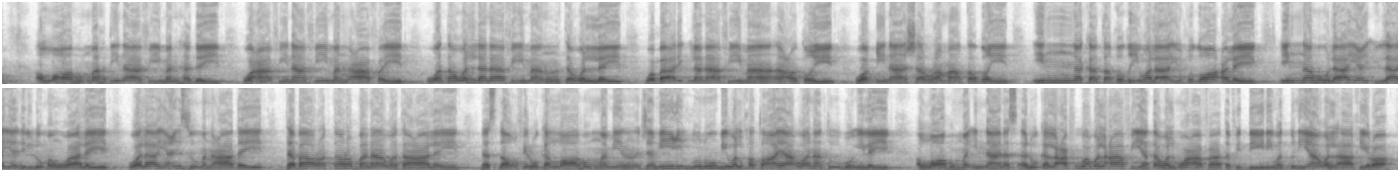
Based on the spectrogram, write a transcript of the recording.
اللهم اهدنا فيمن هديت وعافنا فيمن عافيت وتولنا فيمن توليت وبارك لنا فيما أعطيت وقنا شر ما قضيت إنك تقضي ولا يقضى عليك إنه لا لا يذل من واليت ولا يعز من عاديت تباركت ربنا وتعاليت. نستغفرك اللهم من جميع الذنوب والخطايا ونتوب إليك. اللهم إنا نسألك العفو والعافية والمعافاة في الدين والدنيا والآخرة.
